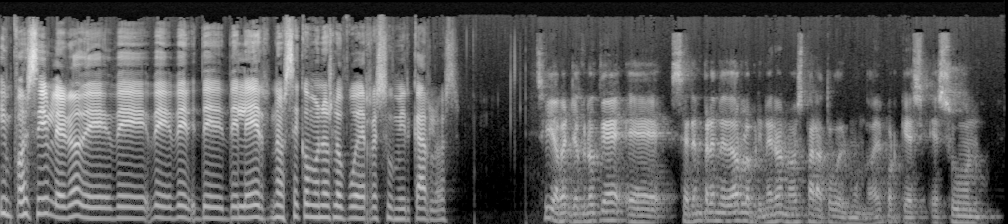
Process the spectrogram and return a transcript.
imposible ¿no? de, de, de leer. No sé cómo nos lo puedes resumir, Carlos. Sí, a ver, yo creo que eh, ser emprendedor lo primero no es para todo el mundo, ¿eh? porque es, un,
